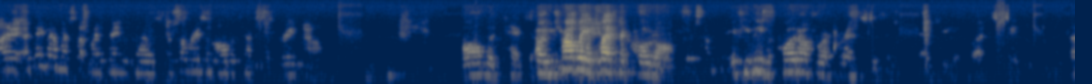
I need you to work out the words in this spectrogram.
I, I think I messed up my thing because for some reason all the text is green now. All the text. Oh, you probably have left a quote off. If you leave a quote off or a parenthesis. in it, you. Uh,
